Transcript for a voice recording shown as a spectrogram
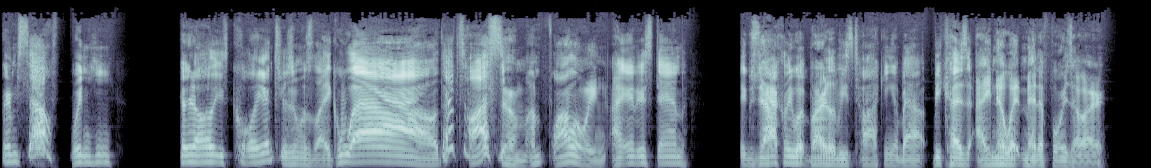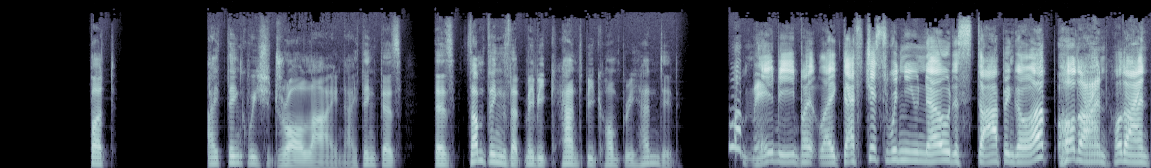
for himself when he heard all these cool answers and was like, wow, that's awesome. I'm following. I understand exactly what Bartleby's talking about because I know what metaphors are. But I think we should draw a line. I think there's there's some things that maybe can't be comprehended. Well, maybe, but like that's just when you know to stop and go up. Hold on, hold on.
